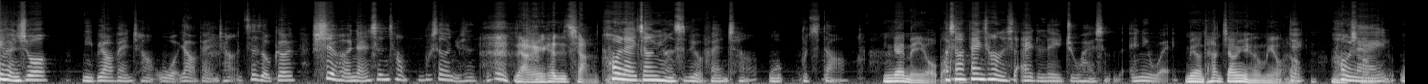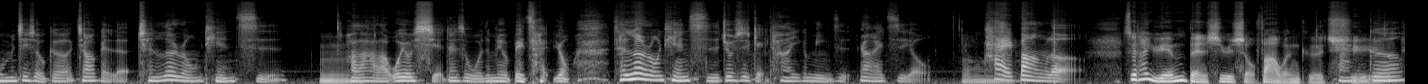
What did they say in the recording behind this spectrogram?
宇恒说：“你不要翻唱，我要翻唱。这首歌适合男生唱，不适合女生。两个人开始抢。后来张宇恒是不是有翻唱？我不知道，应该没有吧？好像翻唱的是《爱的泪珠》还是什么的。Anyway，没有，他张玉恒没有。对，后来我们这首歌交给了陈乐融填词。嗯，好了好了，我有写，但是我的没有被采用。陈乐融填词就是给他一个名字，《让爱自由》，哦太棒了。所以它原本是一首法文歌曲。法文歌，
